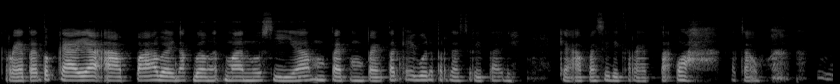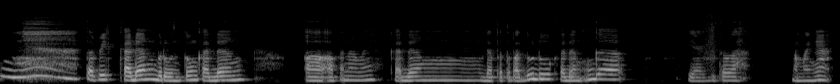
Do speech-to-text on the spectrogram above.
Kereta itu kayak apa? Banyak banget manusia empet-empetan. Kayak gue udah pernah cerita deh. Kayak apa sih di kereta? Wah kacau. Tapi kadang beruntung kadang uh, apa namanya? Kadang dapat tempat duduk kadang enggak ya gitulah. Namanya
